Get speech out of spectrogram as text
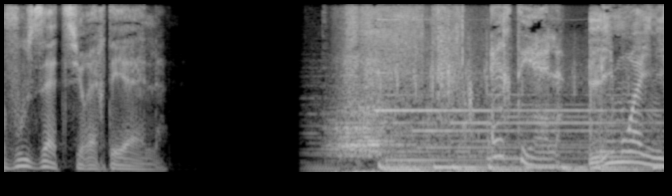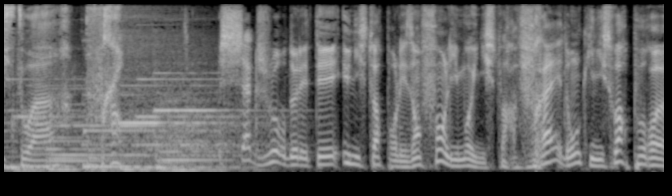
vous êtes sur RTL. RTL, Lis-moi une histoire vrai. Chaque jour de l'été, une histoire pour les enfants. Lis-moi une histoire vraie, donc une histoire pour euh,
